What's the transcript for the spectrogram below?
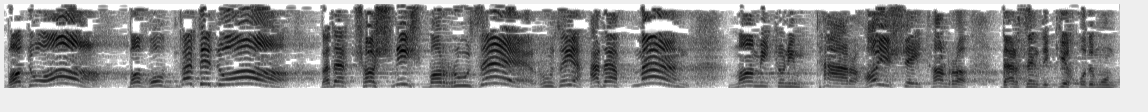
با دعا با قوت دعا و در چاشنیش با روزه روزه هدفمند ما می‌تونیم طرحهای شیطان را در زندگی خودمون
